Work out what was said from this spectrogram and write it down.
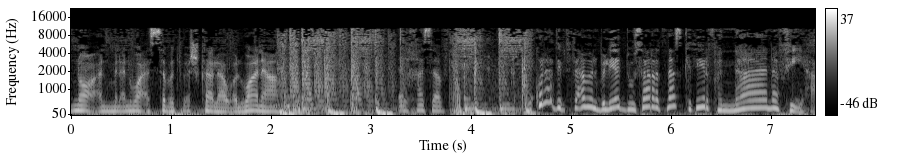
نوع من أنواع السبت بأشكالها وألوانها. الخسف. وكل هذه بتتعمل باليد وصارت ناس كثير فنانة فيها.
